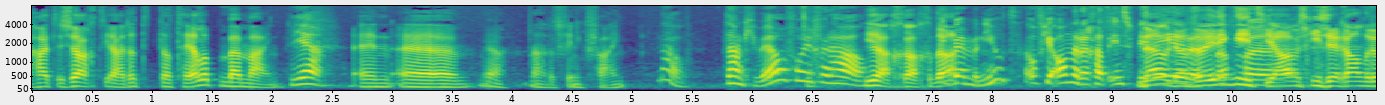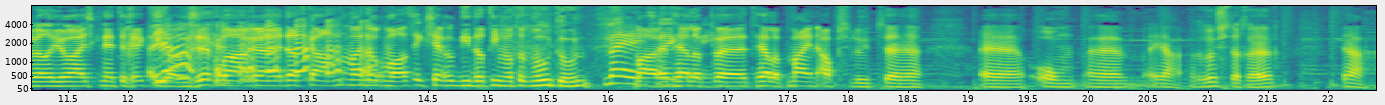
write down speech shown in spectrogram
hard en zacht, ja, dat, dat helpt bij mij. Ja. En ja, nou, dat vind ik fijn. Dankjewel voor je verhaal. Ja, graag gedaan. Ik ben benieuwd of je anderen gaat inspireren. Nou, dat weet ik niet. Uh... Ja, misschien zeggen anderen wel, joh, hij is knettergek die ja. Maar uh, dat kan. Maar nogmaals, ik zeg ook niet dat iemand het moet doen. Nee, maar het helpt, uh, het helpt mij absoluut om ja, rustiger ja,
